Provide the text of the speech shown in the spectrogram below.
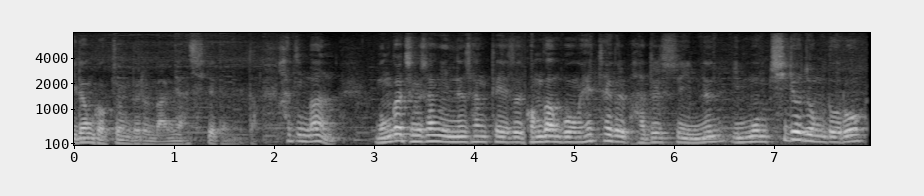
이런 걱정들을 많이 하시게 됩니다. 하지만 뭔가 증상이 있는 상태에서 건강보험 혜택을 받을 수 있는 잇몸 치료 정도로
